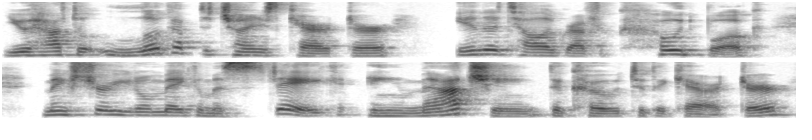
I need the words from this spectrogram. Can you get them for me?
you have to look up the Chinese character in the telegraphic code book make sure you don't make a mistake in matching the code to the character,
